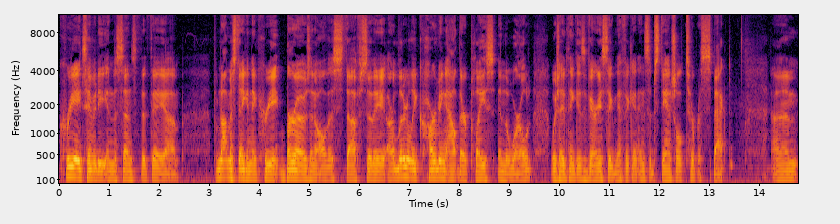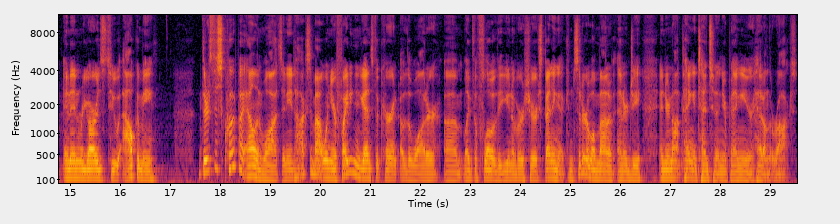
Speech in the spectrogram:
creativity in the sense that they. Um, if I'm not mistaken, they create burrows and all this stuff. So they are literally carving out their place in the world, which I think is very significant and substantial to respect. Um, and in regards to alchemy, there's this quote by Alan Watts, and he talks about when you're fighting against the current of the water, um, like the flow of the universe, you're expending a considerable amount of energy and you're not paying attention and you're banging your head on the rocks.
